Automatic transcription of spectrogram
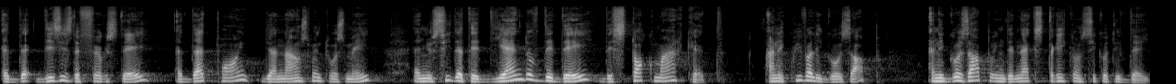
this is the first day. At that point, the announcement was made. And you see that at the end of the day, the stock market unequivocally goes up, and it goes up in the next three consecutive days.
